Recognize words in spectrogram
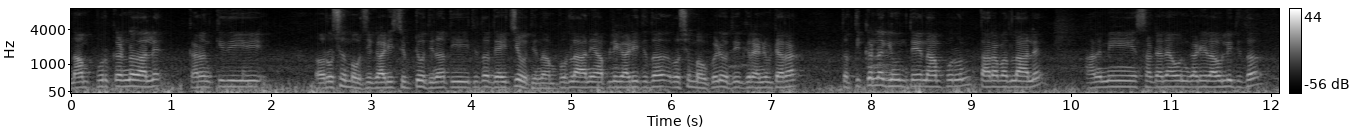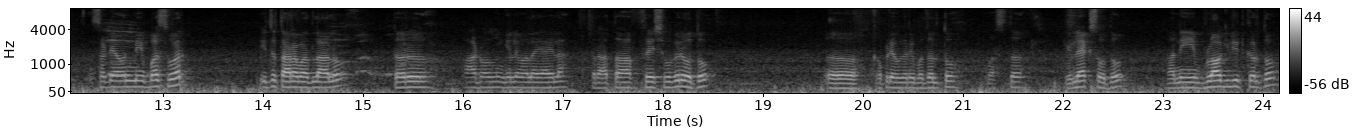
नामपूरकडनं झाले कारण की ती रोशन भाऊची गाडी शिफ्ट होती ना ती तिथं द्यायची होती नामपूरला. आणि आपली गाडी तिथं रोशन भाऊकडे होती ग्रँड विटारा तर तिकडनं घेऊन ते नामपूरहून ताराबादला आले. आणि मी सट्याण्याहून गाडी लावली तिथं. सट्याहून मी बसवर इथं ताराबादला आलो. तर आठ वाजून गेले मला यायला. तर आता फ्रेश वगैरे होतो. कपडे वगैरे बदलतो. मस्त रिलॅक्स होतो. आणि ब्लॉग एडिट करतो.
